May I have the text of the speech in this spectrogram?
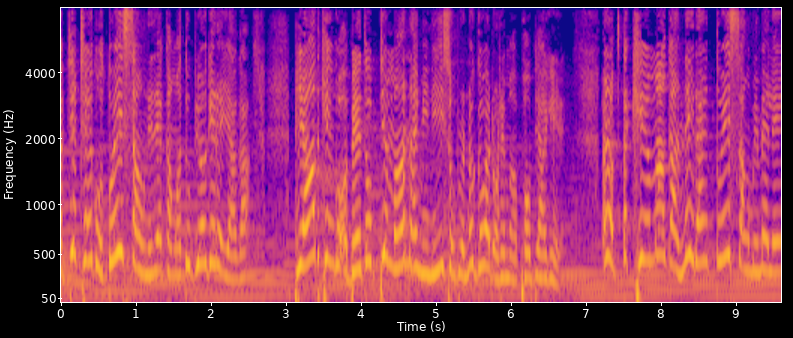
အပြစ်ထဲကိုသွေးဆောင်နေတဲ့အခါမှာ तू ပြောခဲ့တဲ့အရာကဘုရားသခင်ကိုအဘယ်တော့ပြစ်မှားနိုင်မည်နည်းဆိုပြီးတော့နှုတ်ကပတ်တော်ထဲမှာဖော်ပြခဲ့တယ်အဲ့တော့သခင်မကနေ့တိုင်းသွေးဆောင်ပေမဲ့လေ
